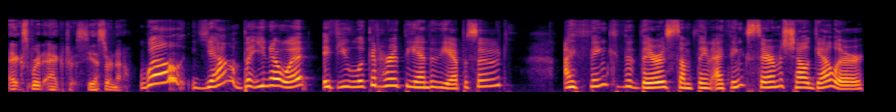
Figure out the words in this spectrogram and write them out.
expert actress, yes or no? Well, yeah, but you know what? If you look at her at the end of the episode, I think that there is something. I think Sarah Michelle Gellar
